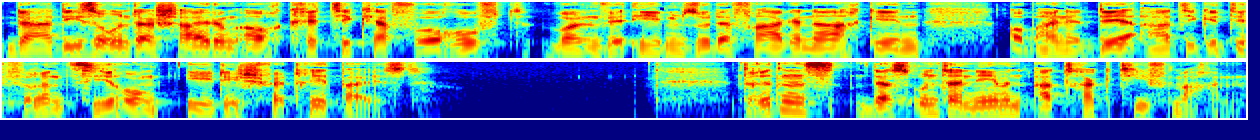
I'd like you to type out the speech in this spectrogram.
Da diese Unterscheidung auch Kritik hervorruft, wollen wir ebenso der Frage nachgehen, ob eine derartige Differenzierung ethisch vertretbar ist. Drittens, das Unternehmen attraktiv machen.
